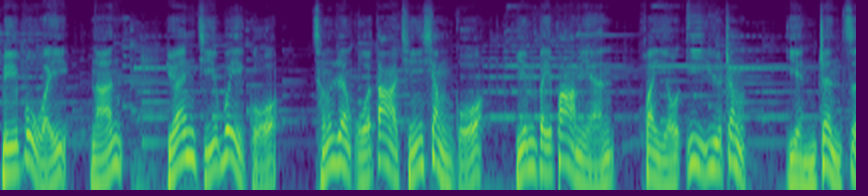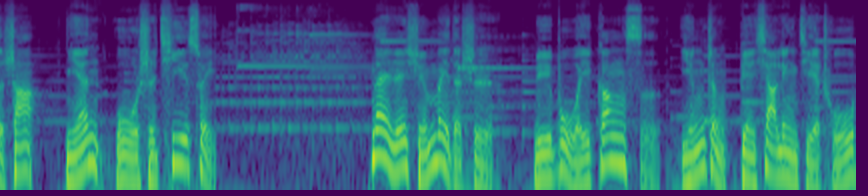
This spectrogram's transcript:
吕不韦，男，原籍魏国，曾任我大秦相国，因被罢免，患有抑郁症，饮鸩自杀，年五十七岁。耐人寻味的是。吕不韦刚死，嬴政便下令解除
